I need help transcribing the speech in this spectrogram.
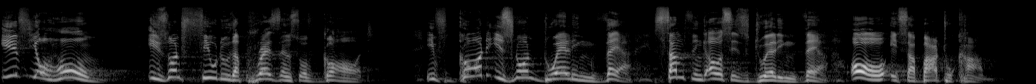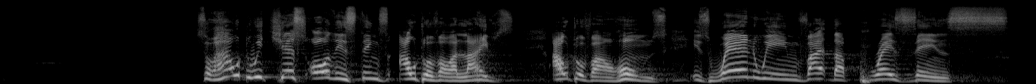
If your home is not filled with the presence of God, if God is not dwelling there, something else is dwelling there, or it's about to come. So, how do we chase all these things out of our lives, out of our homes? Is when we invite the presence.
